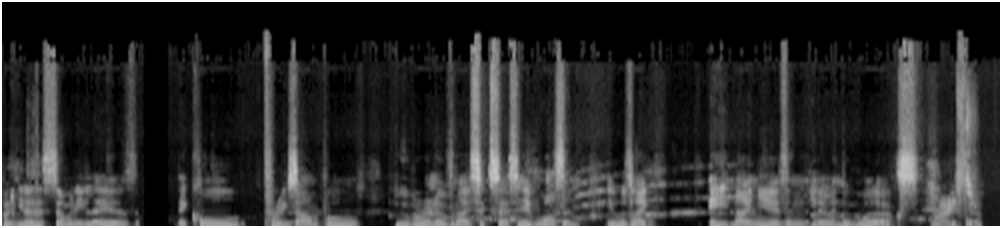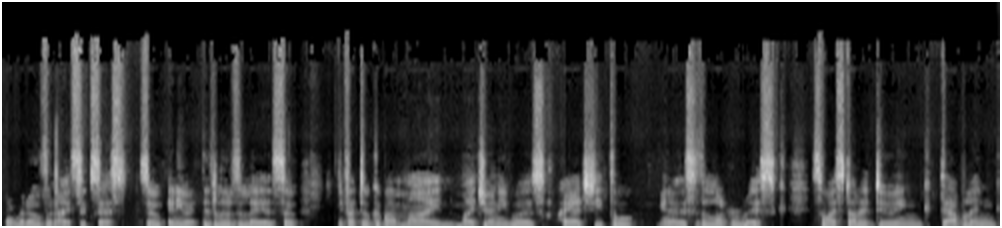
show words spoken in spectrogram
but you know, there's so many layers. They call, for example, Uber an overnight success. It wasn't. It was like eight, nine years, in you know, in the works right. before became an overnight success. So anyway, there's loads of layers. So if I talk about mine, my journey was I actually thought you know, this is a lot of risk. So I started doing dabbling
